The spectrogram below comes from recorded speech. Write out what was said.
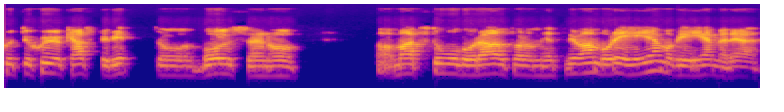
77 Kasper Witt och Bolsen och ja, Mats Stogård och allt vad de heter. Vi vann både EM och VM med det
